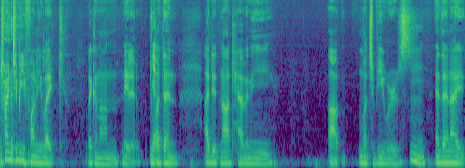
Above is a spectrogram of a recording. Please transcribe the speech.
trying to be funny like like a non-native. Yeah. But then, I did not have any uh, much viewers, Mhm. and then I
